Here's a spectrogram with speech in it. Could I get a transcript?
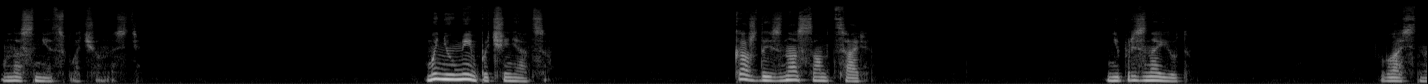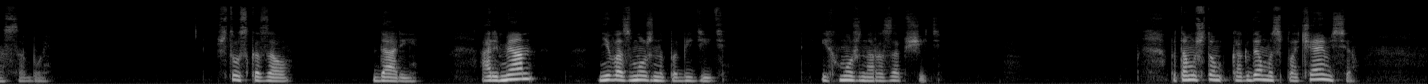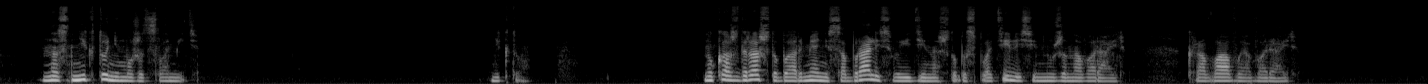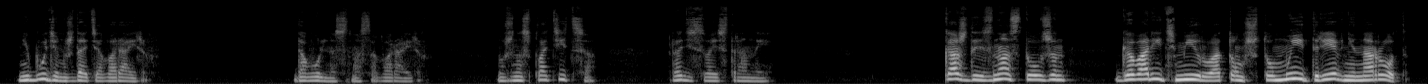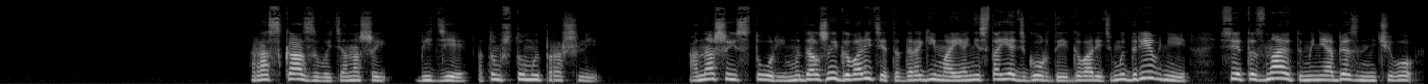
У нас нет сплоченности. Мы не умеем подчиняться. Каждый из нас сам царь. Не признают власть над собой. Что сказал Дарий? Армян невозможно победить. Их можно разобщить. Потому что, когда мы сплочаемся, нас никто не может сломить. Никто. Но каждый раз, чтобы армяне собрались воедино, чтобы сплотились, им нужен аварайр. Кровавый аварайр. Не будем ждать аварайров. Довольно с нас аварайров. Нужно сплотиться ради своей страны. Каждый из нас должен говорить миру о том, что мы древний народ. Рассказывать о нашей беде, о том, что мы прошли, о нашей истории. Мы должны говорить это, дорогие мои, а не стоять гордые и говорить. Мы древние, все это знают, и мы не обязаны ничего,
